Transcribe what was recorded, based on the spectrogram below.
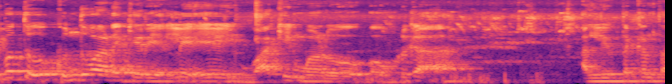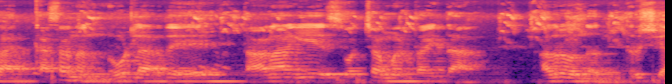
ಇವತ್ತು ಕುಂದುವಾಡ ಕೆರೆಯಲ್ಲಿ ವಾಕಿಂಗ್ ಮಾಡೋ ಒಬ್ಬ ಹುಡುಗ, ಅಲ್ಲಿರ್ತಕ್ಕಂಥ ಕಸನ ನೋಡಲಾರದೆ ತಾನಾಗಿಯೇ ಸ್ವಚ್ಛ ಮಾಡ್ತಾ ಇದ್ದ. ಅದರ ಒಂದು ದೃಶ್ಯ.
